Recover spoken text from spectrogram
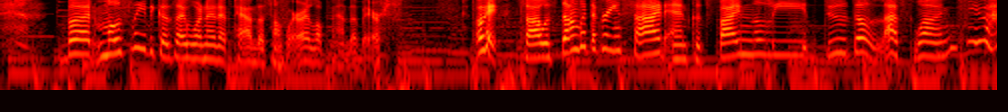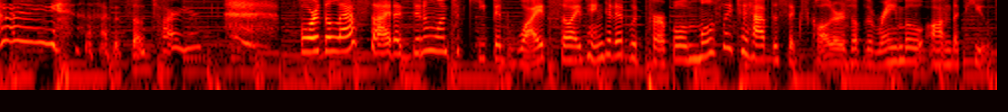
but mostly because I wanted a panda somewhere. I love panda bears. Okay, so I was done with the green side and could finally do the last one. Yay! I was so tired. For the last side, I didn't want to keep it white, so I painted it with purple, mostly to have the six colors of the rainbow on the cube.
